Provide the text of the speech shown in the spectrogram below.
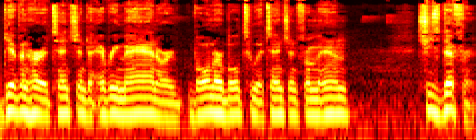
giving her attention to every man or vulnerable to attention from men. She's different.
